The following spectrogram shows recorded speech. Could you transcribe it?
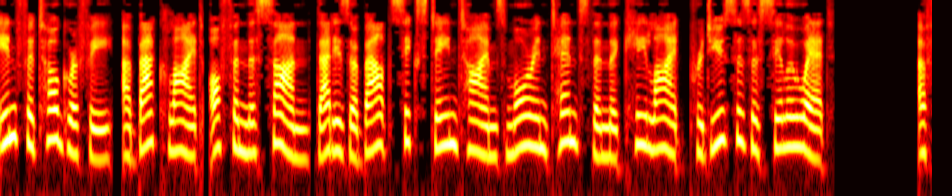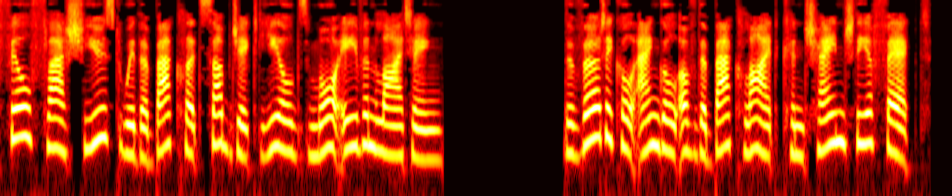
In photography, a backlight often the sun that is about 16 times more intense than the key light produces a silhouette. A fill flash used with a backlit subject yields more even lighting. The vertical angle of the backlight can change the effect.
